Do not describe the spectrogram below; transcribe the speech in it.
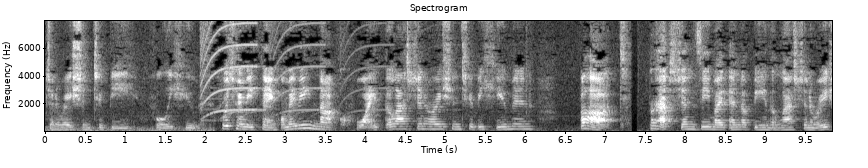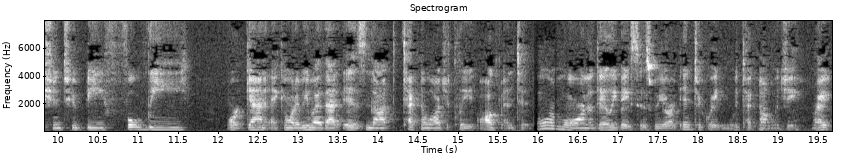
generation to be fully human? Which made me think, well, maybe not quite the last generation to be human, but perhaps Gen Z might end up being the last generation to be fully organic. And what I mean by that is not technologically augmented. More and more on a daily basis, we are integrating with technology, right?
